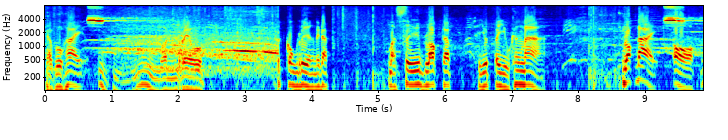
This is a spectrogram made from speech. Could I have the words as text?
กับผู้ให้บอลเร็วยุทธคงเรืองนะครับ มาซื้อบล็อกครับชยุทธไปอยู่ข้างหน้า บล็อกได้ออกอ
